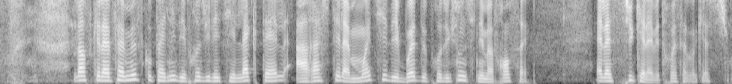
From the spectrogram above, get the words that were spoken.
Lorsque la fameuse compagnie des produits laitiers Lactel a racheté la moitié des boîtes de production de cinéma français, elle a su qu'elle avait trouvé sa vocation.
